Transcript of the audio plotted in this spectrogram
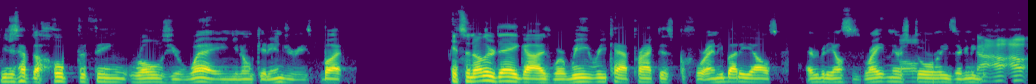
you just have to hope the thing rolls your way and you don't get injuries. But it's another day, guys, where we recap practice before anybody else. Everybody else is writing their well, stories. They're going to. Get-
